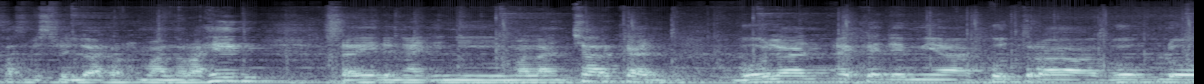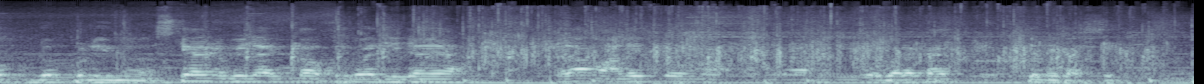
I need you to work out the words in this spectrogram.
atas bismillahirrahmanirrahim. Saya dengan ini melancarkan bulan Akademia Putra 2025 sekian wabillahi taufiq wal hidayah. Assalamualaikum warahmatullahi wabarakatuh. Terima kasih.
